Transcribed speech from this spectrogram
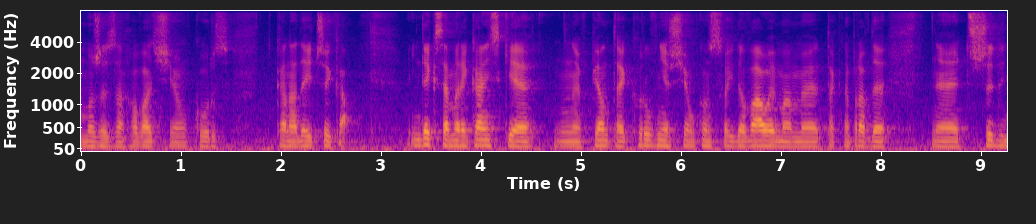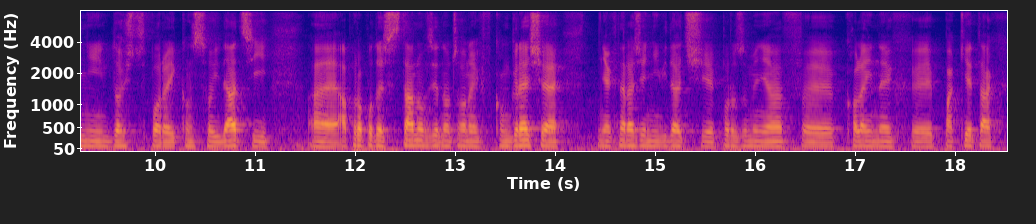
może zachować się kurs Kanadyjczyka. Indeksy amerykańskie mm, w piątek również się konsolidowały. Mamy tak naprawdę e, trzy dni dość sporej konsolidacji. E, A propos też Stanów Zjednoczonych w kongresie, jak na razie nie widać e, porozumienia w e, kolejnych e, pakietach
